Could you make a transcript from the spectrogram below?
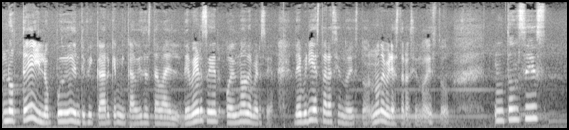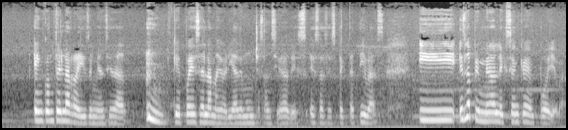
noté y lo pude identificar que en mi cabeza estaba el deber ser o el no deber ser. Debería estar haciendo esto, no debería estar haciendo esto. Entonces, encontré la raíz de mi ansiedad, que puede ser la mayoría de muchas ansiedades, esas expectativas. Y es la primera lección que me puedo llevar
